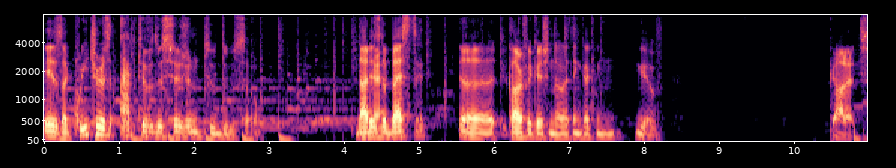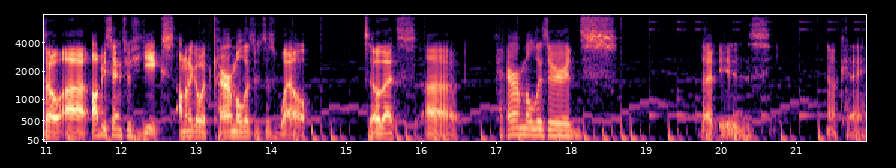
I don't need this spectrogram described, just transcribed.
is a creature's active decision to do so. That is Okay. the best uh, clarification that I think I can give. Got it. So uh, obvious answer is yeeks. I'm gonna go with caramel lizards as well. So that's uh, caramel lizards. That is okay.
